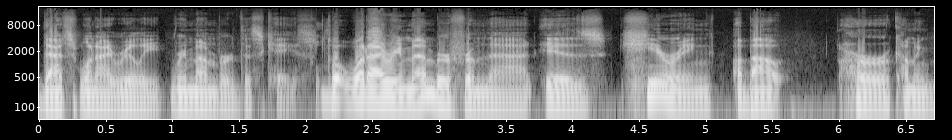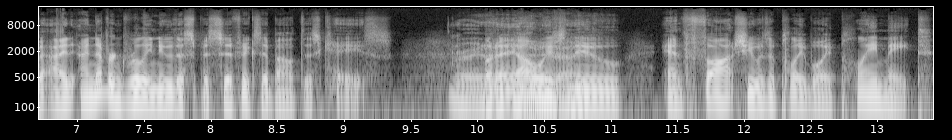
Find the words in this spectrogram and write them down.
That's when I really remembered this case. But what I remember from that is hearing about her coming back. I, I never really knew the specifics about this case. right, but I neither always did I. knew and thought she was a Playboy playmate.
